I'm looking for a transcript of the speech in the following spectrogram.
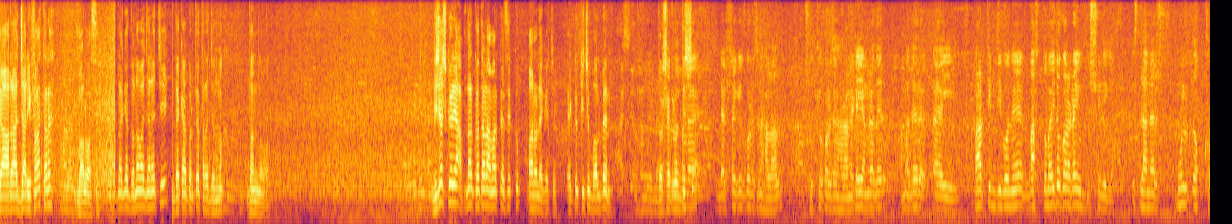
যারা জারিফা তারা ভালো আছে। আপনাকে ধন্যবাদ জানাচ্ছি। দেখা করতে তার জন্য ধন্যবাদ। বিশেষ করে আপনার কথাটা আমার কাছে খুব ভালো লেগেছে। একটু কিছু বলবেন? দর্শকের উদ্দেশ্যে? ব্যবসাকে করেছেন হালাল সুখকে করেছেন হারাম এটাই আমাদের আমাদের এই পার্থিব জীবনে বাস্তবায়িত করাটাই উদ্দেশ্য লেগে ইসলামের মূল লক্ষ্য।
